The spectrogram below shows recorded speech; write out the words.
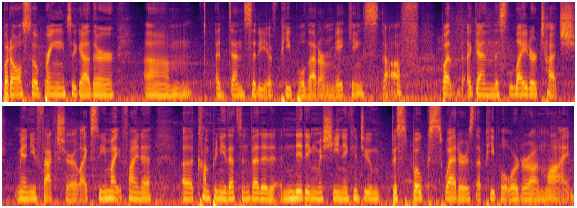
but also bringing together um, a density of people that are making stuff. But again, this lighter touch manufacturer, like so, you might find a, a company that's invented a knitting machine and could do bespoke sweaters that people order online.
